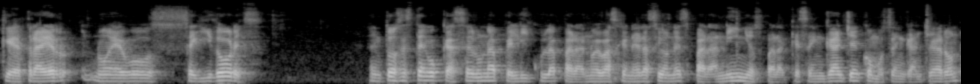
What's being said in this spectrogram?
que atraer nuevos seguidores. Entonces tengo que hacer una película para nuevas generaciones, para niños, para que se enganchen como se engancharon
